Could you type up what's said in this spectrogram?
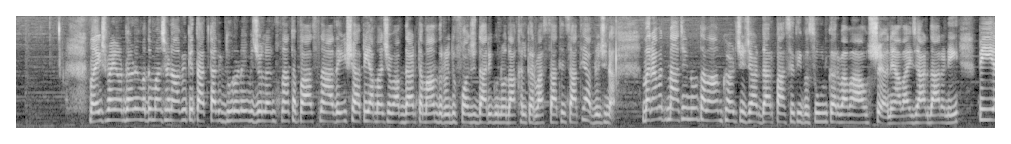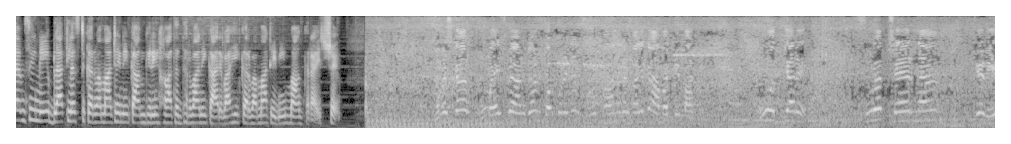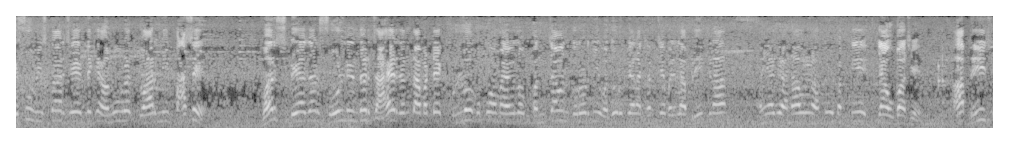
મહેશભાઈ અડધાણે વધુમાં જણાવ્યું કે તાત્કાલિક ધોરણે વિજિલન્સના તપાસના આદેશ આપી આમાં જવાબદાર તમામ વિરુદ્ધ ફોજદારી ગુનો દાખલ કરવા સાથે સાથે આ બ્રિજના મરામત માટેનો તમામ ખર્ચ ઇજારદાર પાસેથી વસૂલ કરવામાં આવશે અને આવા ઇજારદાર અને પીએમસીને બ્લેકલિસ્ટ કરવા માટેની કામગીરી હાથ ધરવાની કાર્યવાહી કરવા માટેની માંગ કરાઈ છે. નમસ્કાર, હું મહેશભાઈ અણગણ કોર્પોરેટર, સુરત મહાનગરપાલિકા, આમ આદમી હું અત્યારે સુરત શહેરના જે વેસુ વિસ્તાર છે એટલે કે અનુવ્રત દ્વારની પાસે વર્ષ બે હજાર સોળની અંદર જાહેર જનતા માટે ખુલ્લો મૂકવામાં આવેલો પંચાવન કરોડથી વધુ રૂપિયાના ખર્ચે બનેલા બ્રિજના અહીંયા જે અનાવરણ હતું તકતી ત્યાં ઊભા છે. આ બ્રિજ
